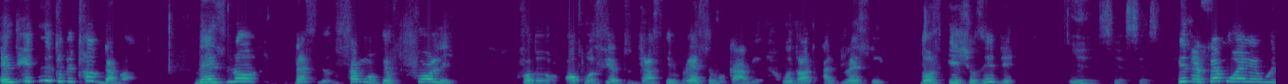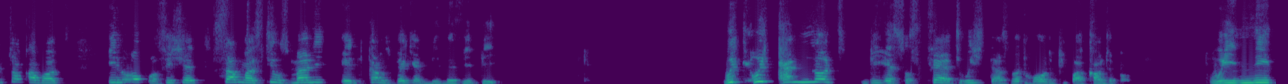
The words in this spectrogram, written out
and it needs to be talked about. There's mm. no, that's the- some of the folly for the opposition to just embrace Mugabe without addressing those issues in it. Yes. Yes. Yes. In the same way we talk about in opposition, someone steals money and comes back and be the VP. We, we cannot be a society which does not hold people accountable. We need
